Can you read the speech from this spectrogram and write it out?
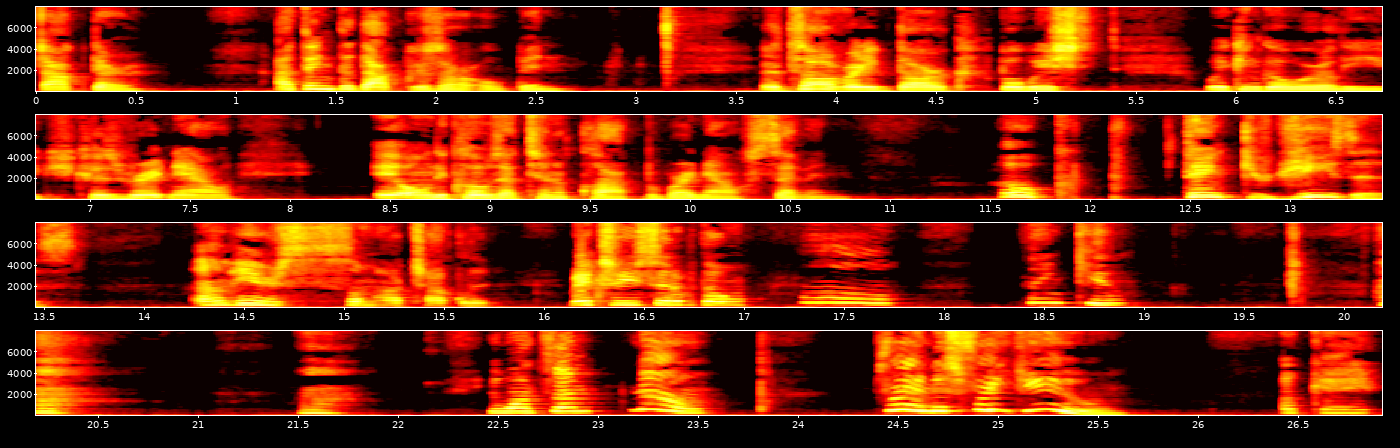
doctor. I think the doctors are open. It's already dark, but we we can go early because right now it only closed at ten o'clock, but right now seven. Oh, thank you, Jesus. Um, here's some hot chocolate. Make sure you sit up though. Oh, thank you. You want some? No. Friend, it's for you. Okay.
